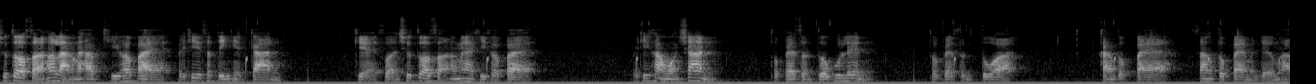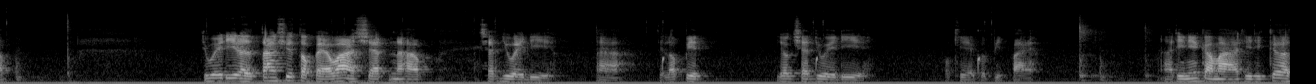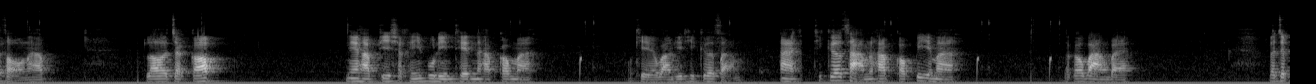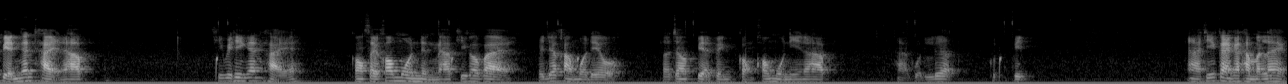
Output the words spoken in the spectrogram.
ชุดตัวอักษรข้างหลังนะครับ คลิกเข้าไปไปที่สตริงเหตุการณ์โอเคส่วนชุดตัวอักษรข้างหน้าคลิกเข้าไป ไปที่คลังฟังก์ชัน ตัวแปรส่วนตัวผู้เล่น ตัวแปรส่วนตัวคลังตัวแปรสร้างตัวแปรเหมือนเดิมครับ UID เราจะตั้งชื่อตัวแปรว่า chat นะครับ chat UID อ่าเสร็จแล้วปิดเลือก chat UID เคกดปิดไปทีนี้กลับมาที่ทิกเกอร์2นะครับ เราจะก๊อปเนี่ยครับพี่ชักนิบูรินเทสนะครับก็มาโอเควางที่ทิกเกอร์3อ่าทิกเกอร์3นะครับ copy มา แล้วก็วางไป เราจะเปลี่ยนเงื่อนไขนะครับ คลิกไปที่เงื่อนไข กล่องใส่ข้อมูลหนึ่งนะครับ คลิกเข้าไปไปเลือกคำโมเดล เราจะเปลี่ยนเป็นกล่องข้อมูลนี้นะครับอ่ากดเลือกกดปิด อ่าที่การกระทำมันแรก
